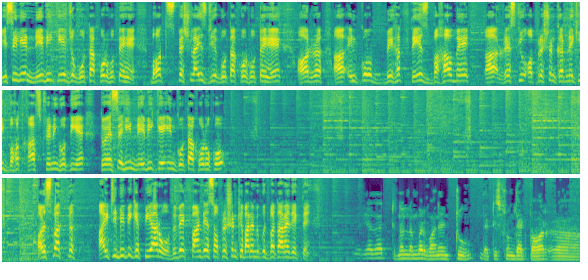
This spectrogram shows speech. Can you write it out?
इसीलिए नेवी के जो गोताखोर होते हैं, बहुत स्पेशलाइज्ड ये गोताखोर होते हैं, और इनको बेहद तेज बहाव में रेस्क्यू ऑपरेशन करने की बहुत खास ट्रेनिंग होती है। तो ऐसे ही नेवी के इन गोताखोरों को और इस वक्त आईटीबीपी के पीआरओ विवेक पांडे इस ऑपरेशन के बारे में कुछ बता रहे हैं देखते हैं areas are tunnel number 1 and 2 that is from that power uh,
